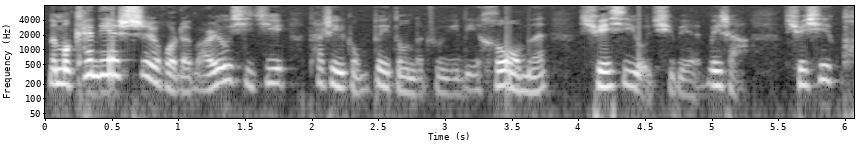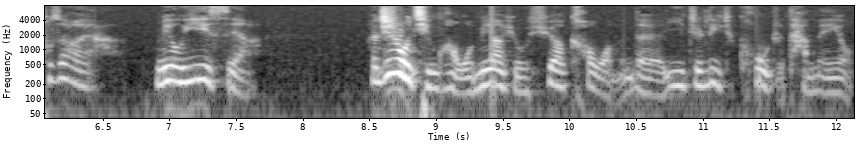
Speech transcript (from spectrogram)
那么看电视或者玩游戏机，它是一种被动的注意力，和我们学习有区别。为啥？学习枯燥呀，没有意思呀。那这种情况，我们要有需要靠我们的意志力去控制，它没有。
